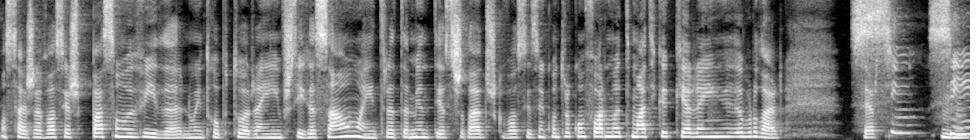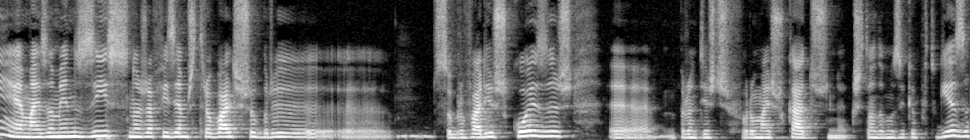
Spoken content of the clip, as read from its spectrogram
Ou seja, vocês passam a vida no interruptor em investigação, em tratamento desses dados que vocês encontram conforme a temática que querem abordar, certo? Sim, sim, uhum. é mais ou menos isso. Nós já fizemos trabalhos sobre, uh, sobre várias coisas. Uh, pronto, estes foram mais focados na questão da música portuguesa.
